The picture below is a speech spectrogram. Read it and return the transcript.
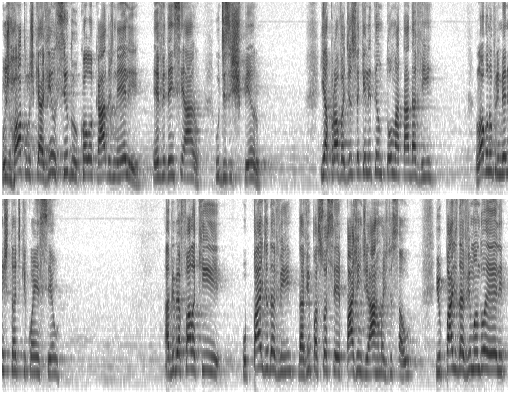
Os rótulos que haviam sido colocados nele evidenciaram o desespero. E a prova disso é que ele tentou matar Davi, logo no primeiro instante que conheceu. A Bíblia fala que o pai de Davi, Davi passou a ser pajem de armas de Saul, e o pai de Davi mandou ele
